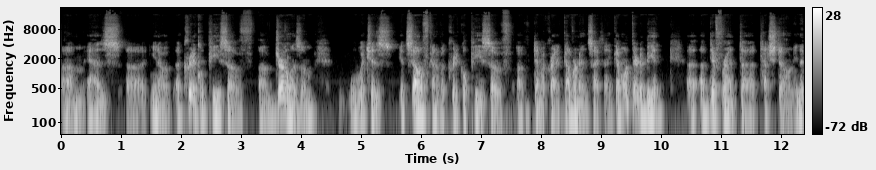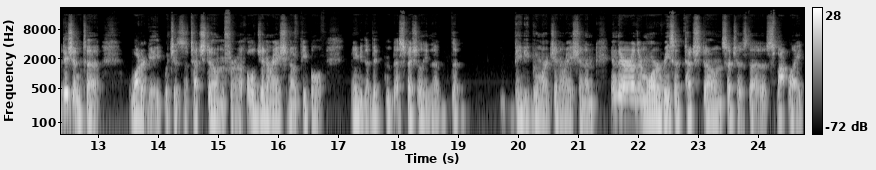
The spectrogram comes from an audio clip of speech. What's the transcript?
um, as uh, you know a critical piece of, of, journalism, which is itself kind of a critical piece of, of democratic governance. I think I want there to be a, a, different uh, touchstone in addition to Watergate, which is a touchstone for a whole generation of people, maybe the especially the the baby boomer generation and and there are other more recent touchstones such as the spotlight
